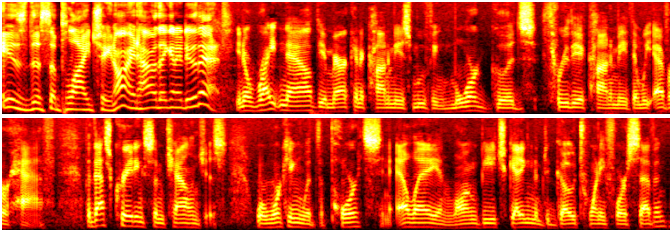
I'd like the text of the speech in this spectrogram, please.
is the supply chain. All right, how are they going to do that? You know, right now, the American economy is moving more goods through the economy than we ever have. But that's creating some challenges. We're working with the ports in L.A. and Long Beach, getting them to go 24-7,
